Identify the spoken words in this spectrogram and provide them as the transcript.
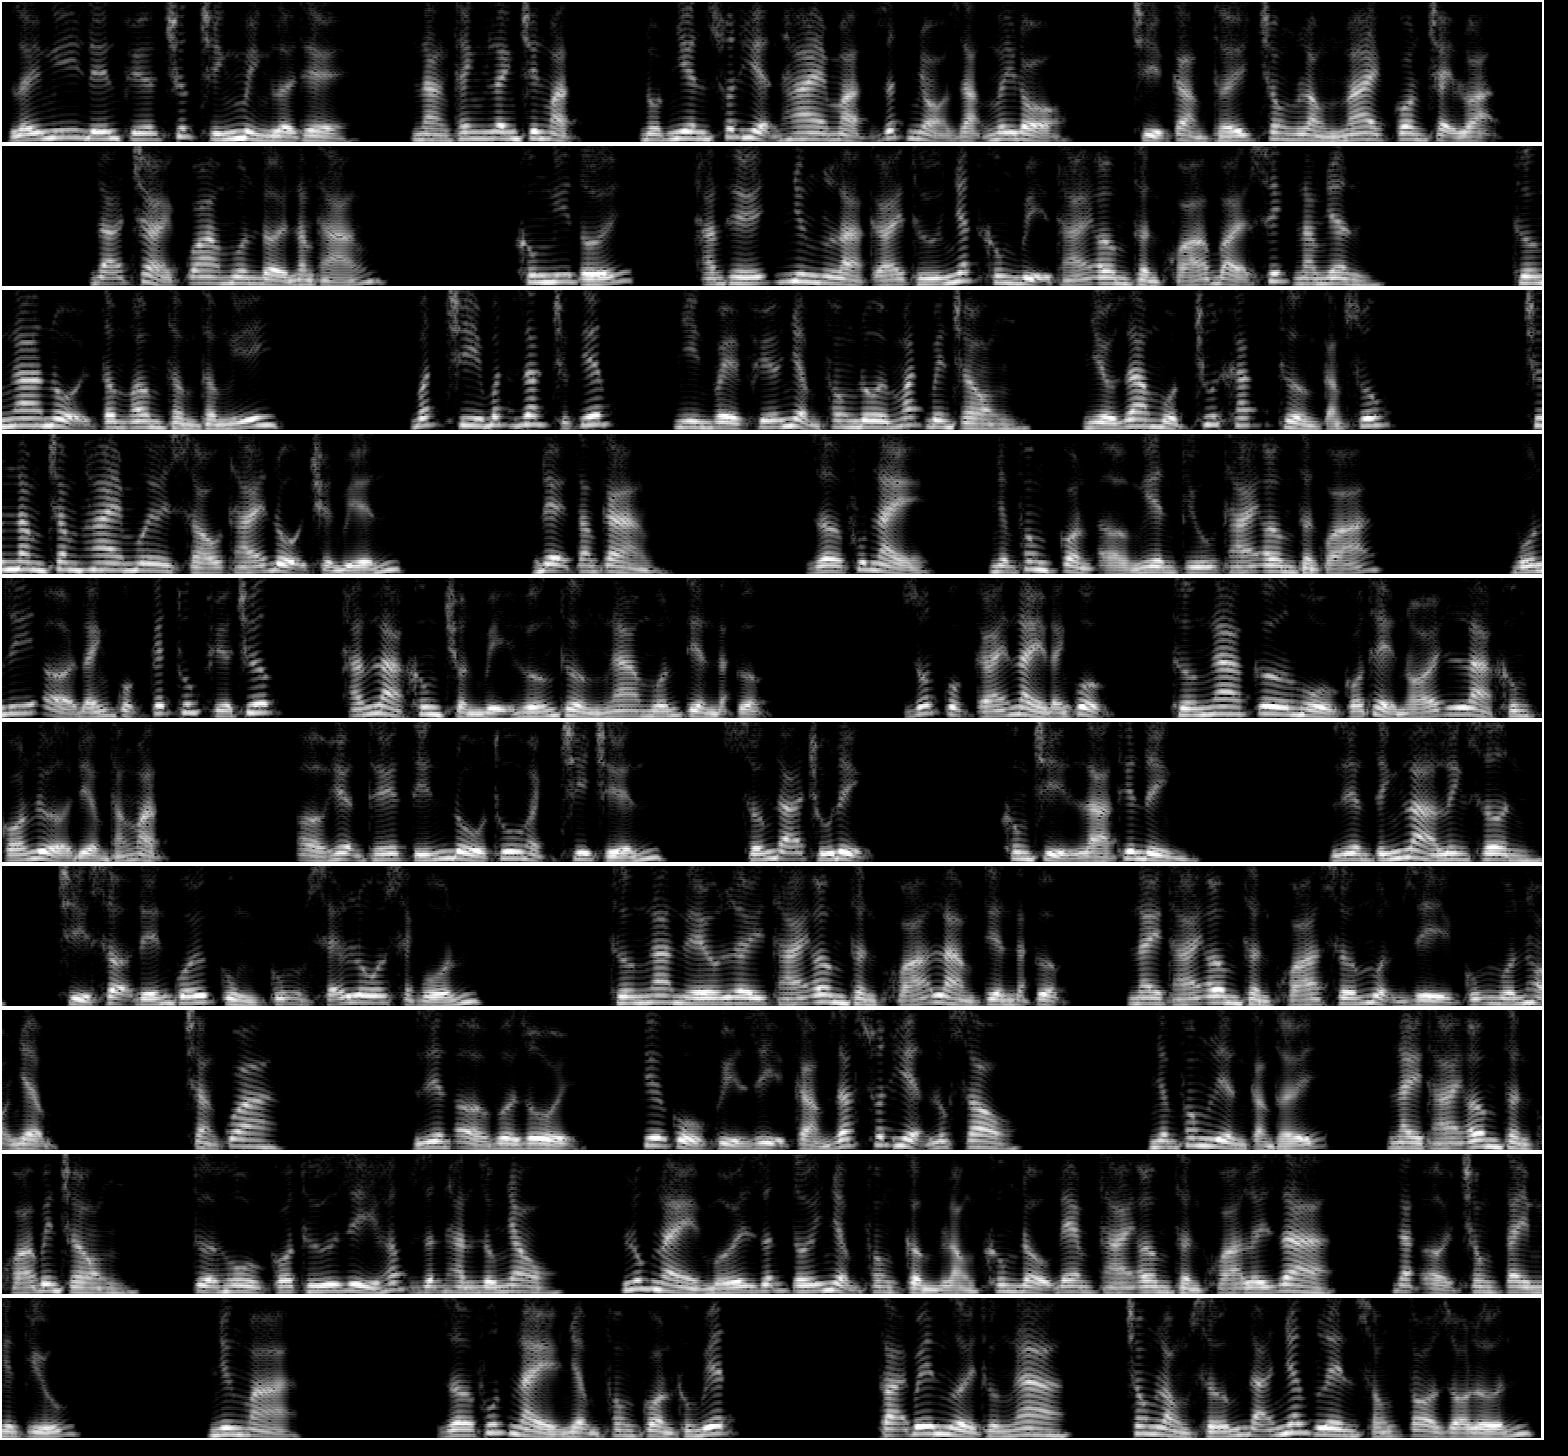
Lấy nghĩ đến phía trước chính mình lời thề, nàng thanh lanh trên mặt, đột nhiên xuất hiện hai mặt rất nhỏ dạng mây đỏ, chỉ cảm thấy trong lòng mai con chạy loạn. Đã trải qua muôn đời năm tháng. Không nghĩ tới, hắn thế nhưng là cái thứ nhất không bị thái âm thần khóa bài xích nam nhân. Thường Nga nội tâm âm thầm thầm nghĩ. Bất chi bất giác trực tiếp, nhìn về phía nhậm phong đôi mắt bên trong, nhiều ra một chút khác thường cảm xúc chương 526 thái độ chuyển biến. Đệ tam càng. Giờ phút này, Nhậm Phong còn ở nghiên cứu thái âm thần khóa. Vốn dĩ ở đánh cuộc kết thúc phía trước, hắn là không chuẩn bị hướng thường Nga muốn tiền đặt cược. Rốt cuộc cái này đánh cuộc, thường Nga cơ hồ có thể nói là không có nửa điểm thắng mặt. Ở hiện thế tín đồ thu hoạch chi chiến, sớm đã chú định. Không chỉ là thiên đình, liền tính là linh sơn, chỉ sợ đến cuối cùng cũng sẽ lỗ sạch vốn. Thường Nga nếu lấy thái âm thần khóa làm tiền đặt cược, này thái âm thần khóa sớm muộn gì cũng muốn họ nhậm. Chẳng qua. Liên ở vừa rồi, kia cổ quỷ dị cảm giác xuất hiện lúc sau. Nhậm phong liền cảm thấy, này thái âm thần khóa bên trong, tựa hồ có thứ gì hấp dẫn hắn giống nhau, lúc này mới dẫn tới nhậm phong cầm lòng không đậu đem thái âm thần khóa lấy ra, đặt ở trong tay nghiên cứu. Nhưng mà, giờ phút này nhậm phong còn không biết. Tại bên người thường Nga, trong lòng sớm đã nhấc lên sóng to gió lớn.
